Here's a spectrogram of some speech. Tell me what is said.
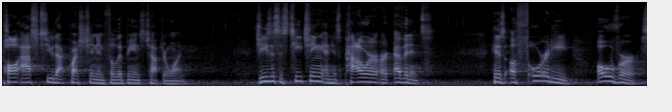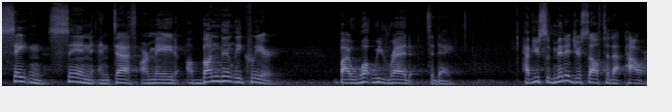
Paul asks you that question in Philippians chapter 1. Jesus' teaching and his power are evident. His authority over Satan, sin, and death are made abundantly clear by what we read today. Have you submitted yourself to that power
